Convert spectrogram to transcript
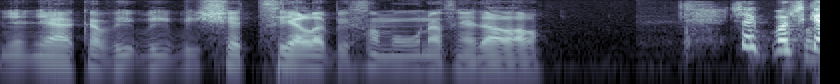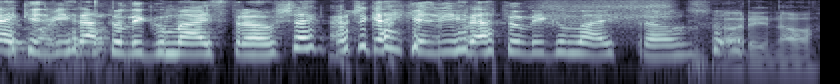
ne, nejaká vy, vy, vyššie ciele by som mu u nás nedával. Však počkaj, keď vyhrá tú Ligu majstrov. Však počkaj, keď vyhrá tú Ligu majstrov. Sorry, no.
